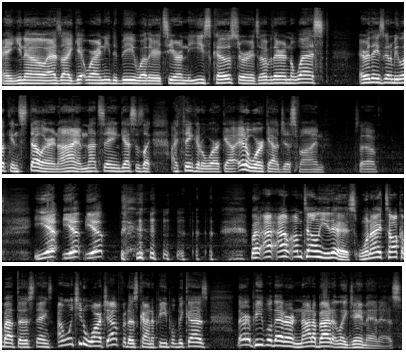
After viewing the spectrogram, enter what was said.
And you know, as I get where I need to be, whether it's here on the East Coast or it's over there in the West, everything's gonna be looking stellar. And I am not saying guesses like I think it'll work out. It'll work out just fine. So, yep, yep, yep. but I, I, am telling you this: when I talk about those things, I want you to watch out for those kind of people because there are people that are not about it like J Man is.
